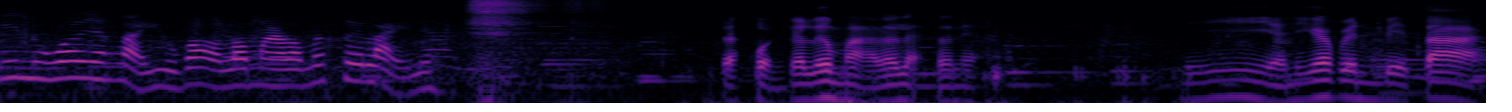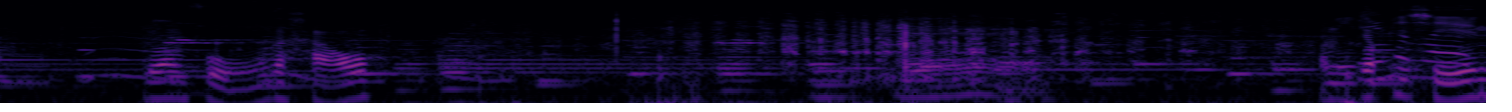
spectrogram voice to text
ไม่รู้ว่ายังไหลอยู่เปล่าเรามาเราไม่เคยไหลเลยแต่ฝนก็เริ่มมาแล้วแหละตอนเนี้ยนี่อันนี้ก็เป็นเบต้ารวมฝูงกับเขาเอ่ออันนี้ก็พี่ชิ้น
